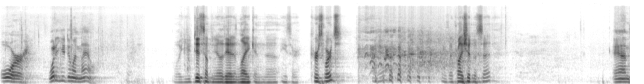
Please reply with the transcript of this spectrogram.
Or, what are you doing now? Well, you did something the other day I didn't like, and uh, these are curse words. Things I probably shouldn't have said. And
